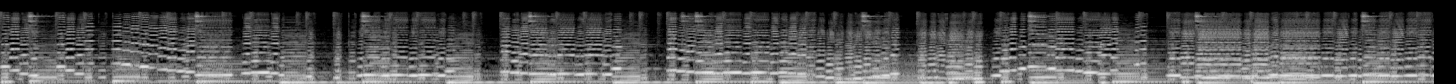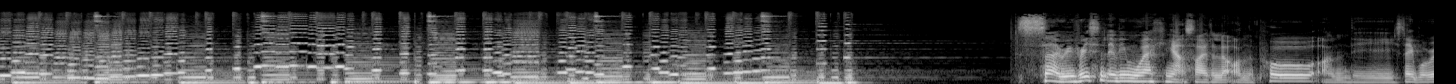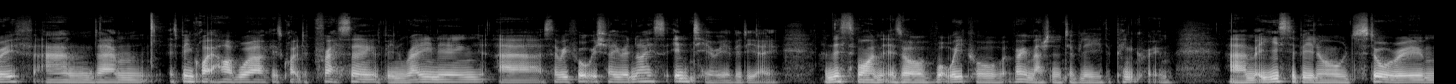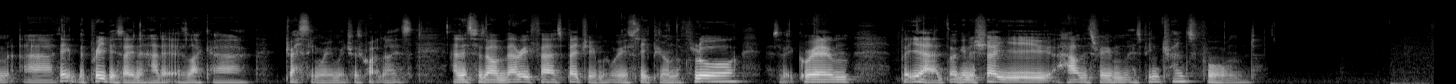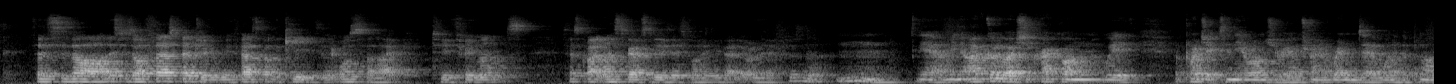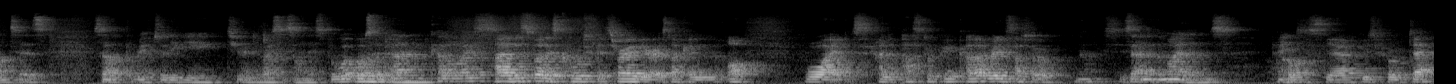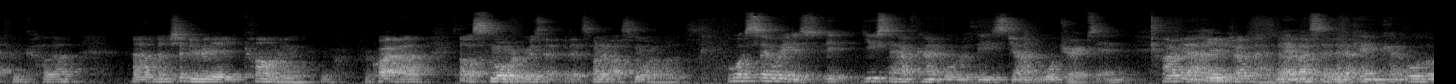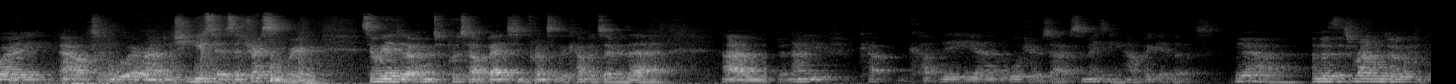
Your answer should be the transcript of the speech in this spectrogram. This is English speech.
Thank you. So, we've recently been working outside a lot on the pool, on the stable roof, and um, it's been quite hard work. It's quite depressing. It's been raining. Uh, so, we thought we'd show you a nice interior video. And this one is of what we call, very imaginatively, the pink room. Um, it used to be an old storeroom. Uh, I think the previous owner had it as like a dressing room, which was quite nice. And this was our very first bedroom. We were sleeping on the floor. It was a bit grim. But yeah, I'm going to show you how this room has been transformed. So this is our this was our first bedroom when we first got the keys, and it was for like two three months. So it's quite nice to be able to do this while you get a little lift, isn't it? Mm, yeah, I mean, I've got to actually crack on with a project in the orangery. I'm trying to render one of the planters. So I'll probably have to leave you to your own devices on this. But what, what's the plan colour-wise? Uh, this one is called Fitzrovia. It's like an off white, kind of pastel pink colour, really subtle. Nice. Is that another Mylands paint? Of course, yeah, beautiful depth and colour. Um, and it should be really calming for quite a. It's not a small room, is it? But it's one of our smaller ones. What's so weird is it used to have kind of all of these giant wardrobes in. Oh yeah, um, huge, aren't they? Yeah, massive. It came kind of all the way out and all the way around, and she used it as a dressing room. So we ended up having to put our beds in front of the cupboards over there. Um, but now you've cut cut the uh, the wardrobes out, it's amazing how big it looks. Yeah, and there's this random.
